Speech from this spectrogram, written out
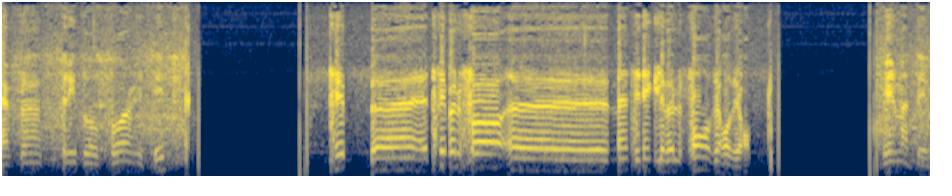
Air France triple four, receive. Trip, uh, triple four, uh, maintaining level 400. Affirmative,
